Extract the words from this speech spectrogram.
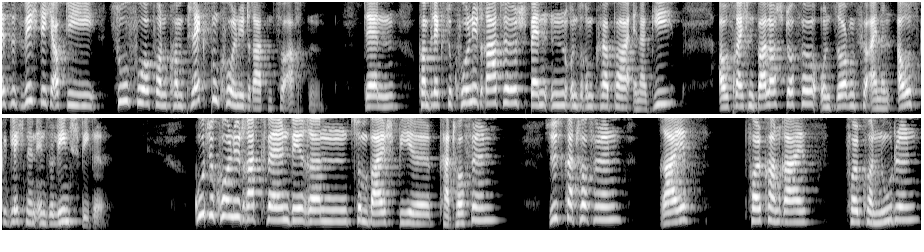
Es ist wichtig, auf die Zufuhr von komplexen Kohlenhydraten zu achten. Denn komplexe Kohlenhydrate spenden unserem Körper Energie, ausreichend Ballaststoffe und sorgen für einen ausgeglichenen Insulinspiegel. Gute Kohlenhydratquellen wären zum Beispiel Kartoffeln, Süßkartoffeln, Reis, Vollkornreis, Vollkornnudeln,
